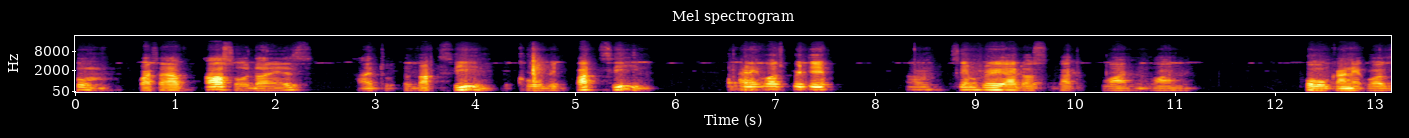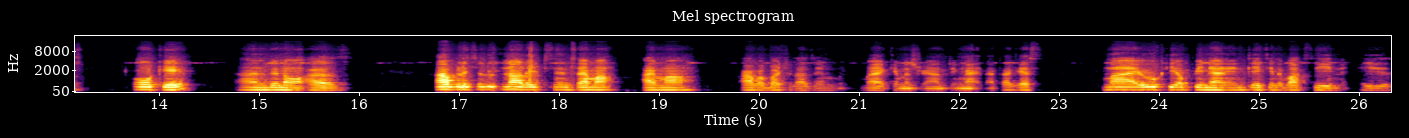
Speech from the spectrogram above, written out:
Boom. What I've also done is I took the vaccine, the COVID vaccine, and it was pretty um, simple. I just got one one poke, and it was okay. And you know, as I have little knowledge since I'm a I'm a I have a bachelor's in biochemistry and things like that. I guess my rookie opinion in taking the vaccine is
